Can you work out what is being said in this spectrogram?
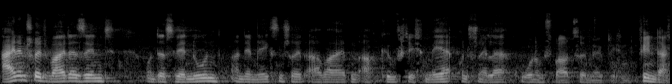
einen Schritt weiter sind und dass wir nun an dem nächsten Schritt arbeiten, auch künftig mehr und schneller Wohnungsbau zu ermöglichen. Vielen Dank.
